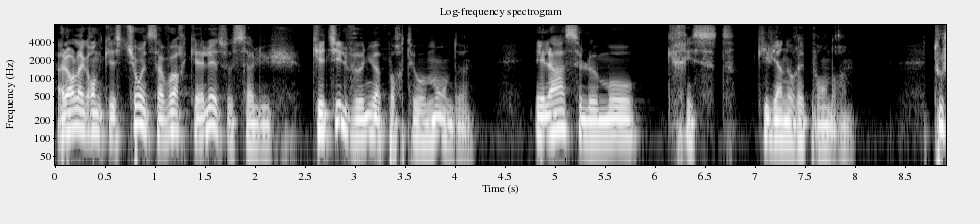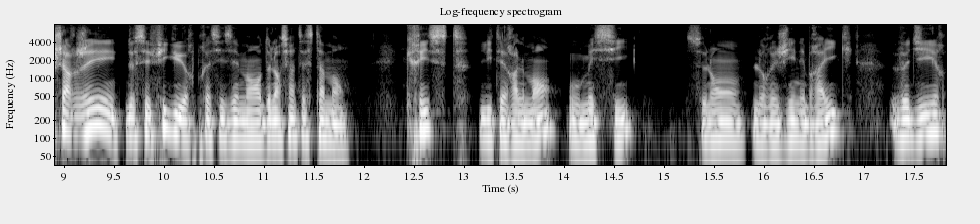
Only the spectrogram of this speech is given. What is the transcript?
Alors la grande question est de savoir quel est ce salut. Qu'est-il venu apporter au monde? Et là, c'est le mot Christ qui vient nous répondre. Tout chargé de ces figures précisément de l'Ancien Testament. Christ, littéralement, ou Messie, selon l'origine hébraïque, veut dire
